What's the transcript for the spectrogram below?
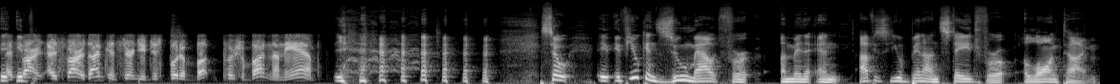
As far, as far as I'm concerned, you just put a button, push a button on the amp. So if you can zoom out for a minute, and obviously you've been on stage for a long time,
